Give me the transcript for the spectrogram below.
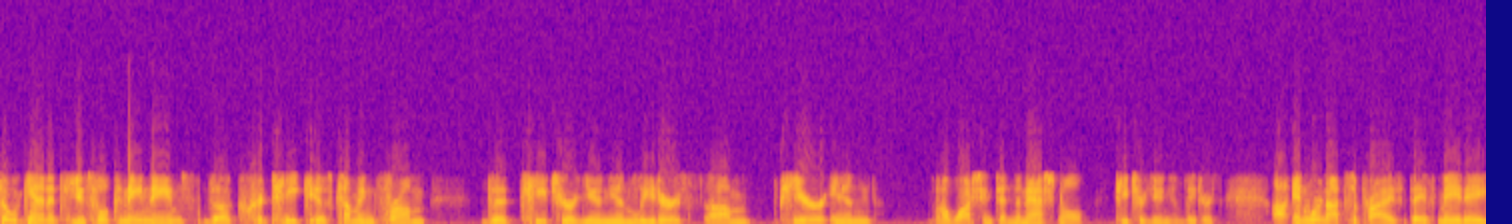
So again, it's useful to name names. The critique is coming from the teacher union leaders um, here in uh, Washington, the national teacher union leaders. Uh, and we're not surprised. They've made a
